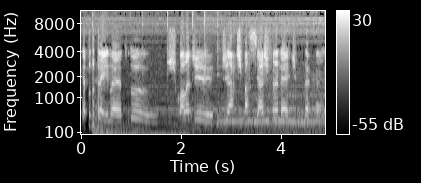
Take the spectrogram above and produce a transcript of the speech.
É tudo treino, é tudo escola de, de artes marciais frenético, né, cara?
